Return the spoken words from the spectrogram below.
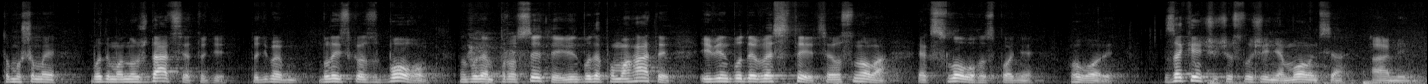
тому що ми будемо нуждатися тоді, тоді ми близько з Богом, ми будемо просити, і Він буде допомагати, і Він буде вести. Це основа, як Слово Господнє говорить. Закінчуючи служіння, молимося. Амінь.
